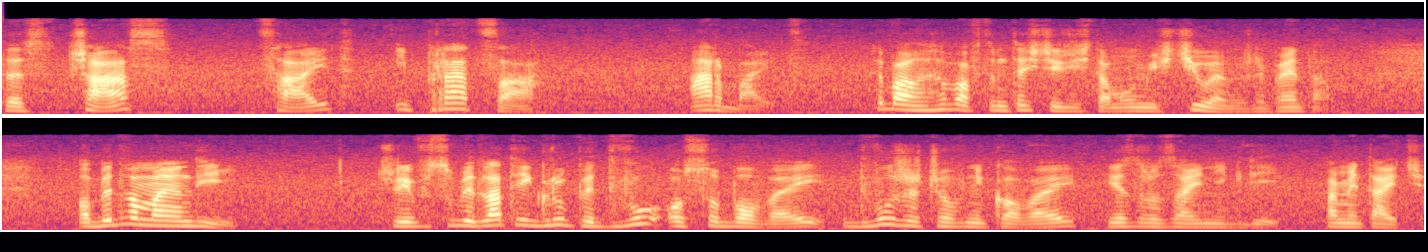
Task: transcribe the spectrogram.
to jest czas, Zeit i praca, Arbeit. Chyba, chyba w tym teście gdzieś tam umieściłem, już nie pamiętam. Obydwa mają die. Czyli w sobie dla tej grupy dwuosobowej, dwurzeczownikowej jest rodzajnik die. Pamiętajcie.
